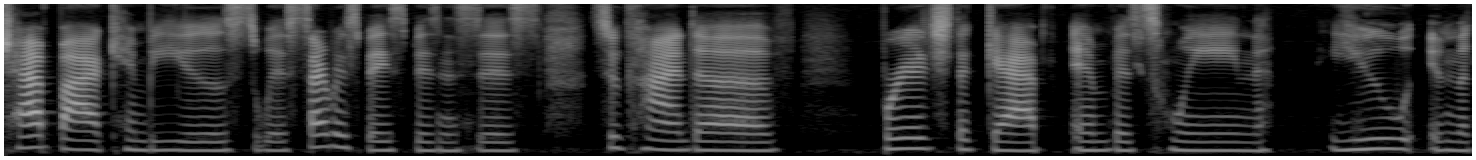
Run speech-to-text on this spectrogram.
chatbot can be used with service based businesses to kind of bridge the gap in between you and the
